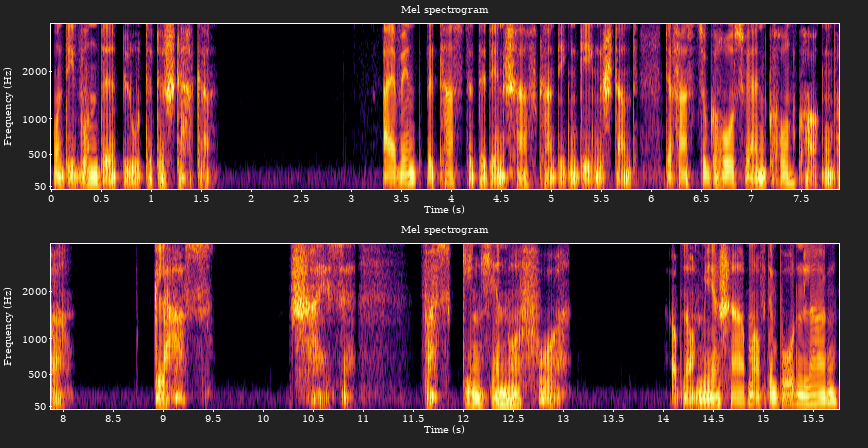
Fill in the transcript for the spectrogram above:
und die Wunde blutete stärker. Eivind betastete den scharfkantigen Gegenstand, der fast so groß wie ein Kronkorken war. Glas. Scheiße. Was ging hier nur vor? Ob noch mehr Scherben auf dem Boden lagen?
